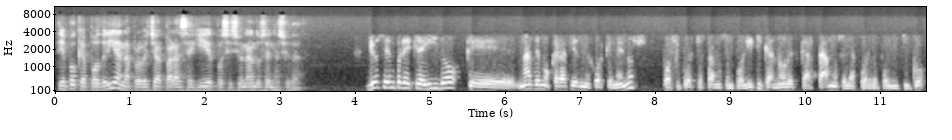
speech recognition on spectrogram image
tiempo que podrían aprovechar para seguir posicionándose en la ciudad? Yo siempre he creído que más democracia es mejor que menos. Por supuesto estamos en política, no descartamos el acuerdo político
